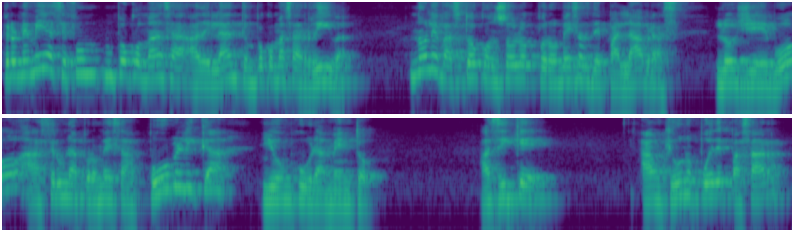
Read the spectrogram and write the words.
Pero Nehemías se fue un poco más adelante, un poco más arriba. No le bastó con solo promesas de palabras, los llevó a hacer una promesa pública y un juramento. Así que, aunque uno puede pasar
